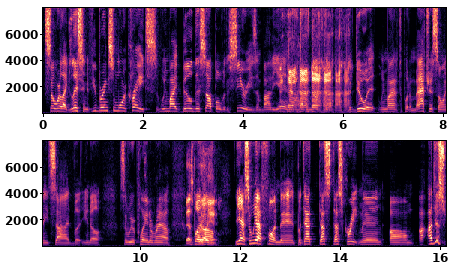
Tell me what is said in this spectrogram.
So we're like, listen, if you bring some more crates, we might build this up over the series, and by the end, we'll have enough to, to, do it. We might have to put a mattress on each side, but you know, so we were playing around. That's but, brilliant. Um, yeah, so we have fun, man. But that that's that's great, man. Um, I, I just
